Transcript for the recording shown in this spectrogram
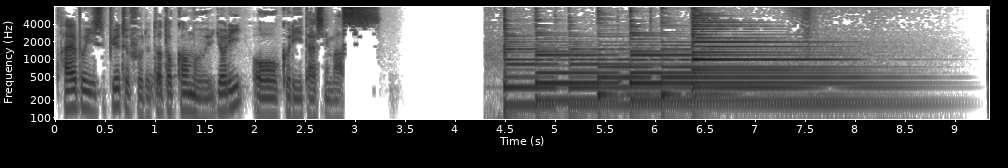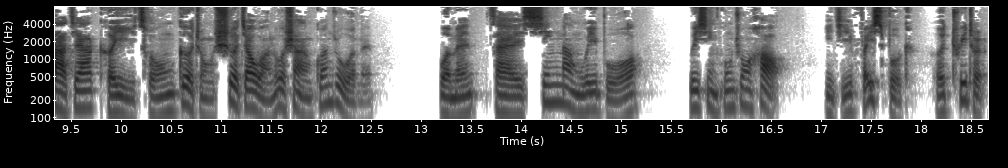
typeisbeautiful.com よりお送りいたします。大家可以从各种社交网络上关注我们。我们在新浪微博、 微信公众号以及 Facebook 和 Twitter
